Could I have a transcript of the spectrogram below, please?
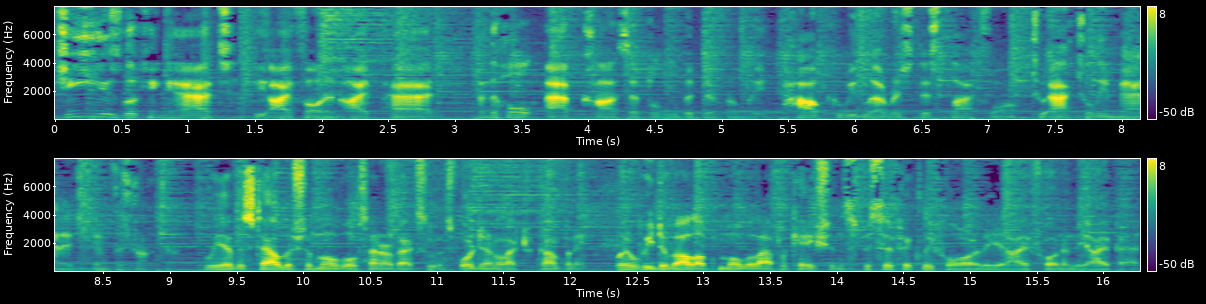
GE is looking at the iPhone and iPad and the whole app concept a little bit differently. How could we leverage this platform to actually manage infrastructure? We have established a mobile center of excellence for General Electric Company, where we develop mobile applications specifically for the iPhone and the iPad.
